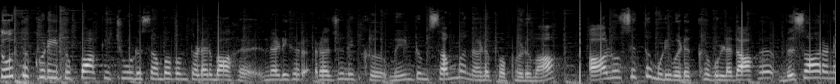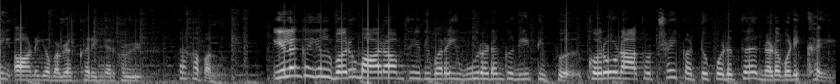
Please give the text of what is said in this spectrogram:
தூத்துக்குடி துப்பாக்கிச் சூடு சம்பவம் தொடர்பாக நடிகர் ரஜினிக்கு மீண்டும் சம்மன் அனுப்பப்படுமா? ஆலோசித்து முடிவெடுக்க உள்ளதாக விசாரணை ஆணைய வழக்கறிஞர்கள் தகவல். இலங்கையில் வரும் ஆறாம் தேதி வரை ஊரடங்கு நீட்டிப்பு கொரோனா தொற்றை கட்டுப்படுத்த நடவடிக்கை.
